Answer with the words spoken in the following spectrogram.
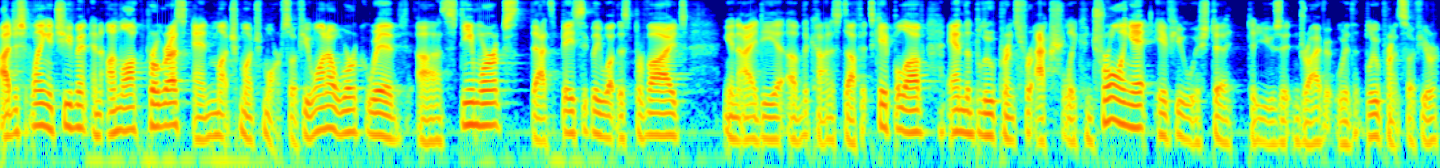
uh, displaying achievement and unlock progress, and much, much more. So if you want to work with uh, Steamworks, that's basically what this provides an idea of the kind of stuff it's capable of and the blueprints for actually controlling it if you wish to, to use it and drive it with blueprints. So if you're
